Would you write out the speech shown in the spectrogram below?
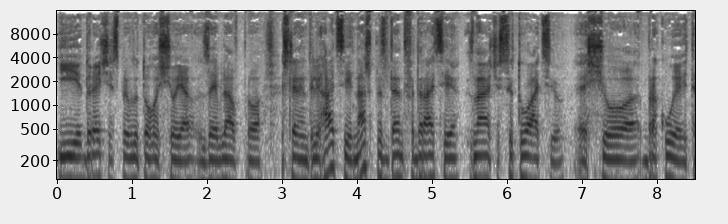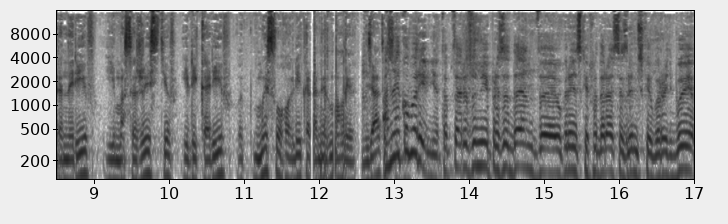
І до речі, з приводу того, що я заявляв про членів делегації, наш президент федерації, знаючи ситуацію, що бракує і тренерів, і масажистів, і лікарів, от ми свого лікаря не змогли взяти. А на якому рівні? Тобто я розумію, президент е, Української Федерації з римської боротьби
